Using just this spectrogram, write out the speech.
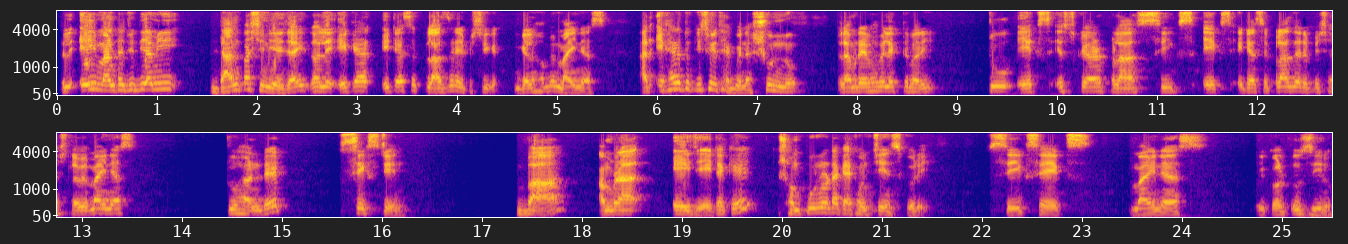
তাহলে এই মানটা যদি আমি ডান পাশে নিয়ে যাই, তাহলে এটা এটা আছে প্লাসের এই পেশে গেলে হবে মাইনাস আর এখানে তো কিছুই থাকবে না, শূন্য। তাহলে আমরা এভাবে লিখতে পারি। Two x square plus six x এটা আছে প্লাসের পাশে আসলে হবে মাইনাস টু হান্ড্রেড সিক্সটিন বা আমরা এই যে এটাকে সম্পূর্ণটাকে এখন চেঞ্জ করি। Six x minus equal to zero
